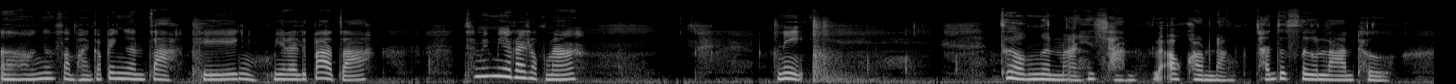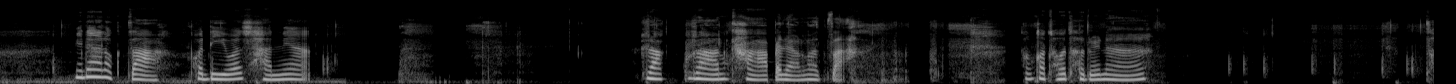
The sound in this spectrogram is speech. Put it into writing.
เออเงินสามพันก็เป็นเงินจ้ะ เพลง มีอะไรหรือเปล่าจ๊ะ ฉันไม่มีอะไรหรอกนะ นี่ เธอเอาเงินมาให้ฉัน แล้วเอาความดัง ฉันจะซื้อร้านเธอ ไม่ได้หรอกจ้ะ พอดีว่าฉันเนี่ย รักร้านค้าไปแล้วล่ะจ้ะ ต้องขอโทษเธอด้วยนะ โถ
